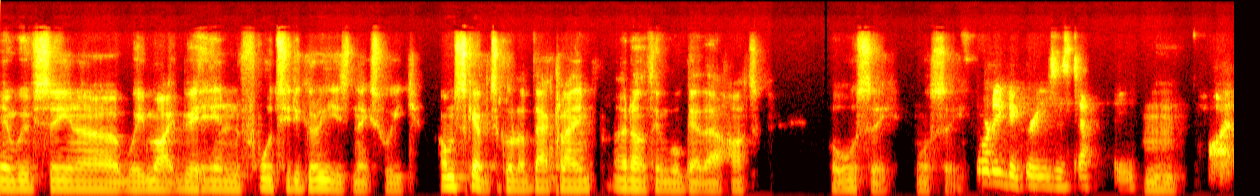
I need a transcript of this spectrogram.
And we've seen uh, we might be in 40 degrees next week. I'm skeptical of that claim. I don't think we'll get that hot, but we'll see. We'll see. 40 degrees is definitely Mhm. hot.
